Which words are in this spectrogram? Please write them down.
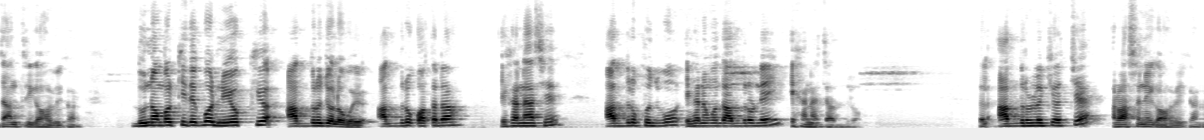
যান্ত্রিক আহবিকার দু নম্বর কি দেখব? নিরক্ষীয় আর্দ্র জলবায়ু। আর্দ্র কতটা? এখানে আছে। আর্দ্র খুঁজবো। এখানের মধ্যে আর্দ্র নেই, এখানে আছে আর্দ্র। তাহলে আর্দ্র হলে কি হচ্ছে? রাসায়নিক আহবিকার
